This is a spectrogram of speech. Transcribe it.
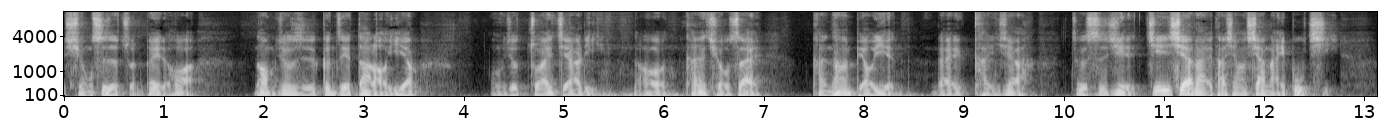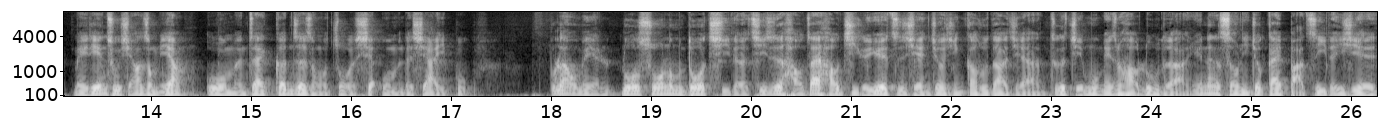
熊市的准备的话。那我们就是跟这些大佬一样，我们就坐在家里，然后看着球赛，看他们表演，来看一下这个世界接下来他想要下哪一步棋，美联储想要怎么样，我们再跟着怎么做下我们的下一步。不然我们也啰嗦那么多起的。其实好在好几个月之前就已经告诉大家，这个节目没什么好录的啊，因为那个时候你就该把自己的一些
